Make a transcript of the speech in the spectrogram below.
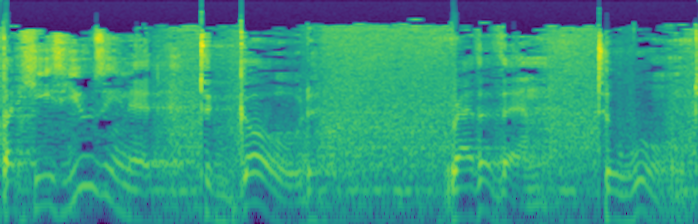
but he's using it to goad rather than to wound.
